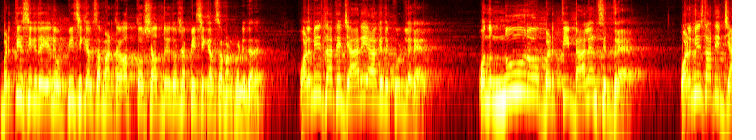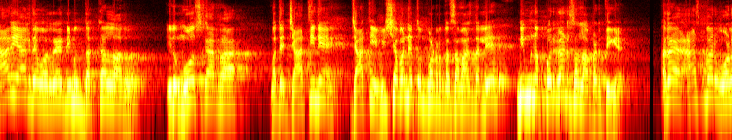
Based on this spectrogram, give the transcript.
ಬಡ್ತಿ ಸಿಗದೆ ಏನು ಪಿ ಸಿ ಕೆಲಸ ಮಾಡ್ತಾರೆ, ಹತ್ತು ವರ್ಷ, ಹದಿನೈದು ವರ್ಷ ಪಿ ಸಿ ಕೆಲಸ ಮಾಡ್ಕೊಂಡಿದ್ದಾರೆ. ಒಳ ಮೀಸಲಾತಿ ಜಾರಿ ಆಗದೆ ಕೂಡಲೇ ಒಂದು ನೂರು ಬಡ್ತಿ ಬ್ಯಾಲೆನ್ಸ್ ಇದ್ರೆ ಒಳ ಮೀಸಲಾತಿ ಜಾರಿ ಆಗದೆ ಹೋದ್ರೆ ನಿಮಗೆ ದಕ್ಕಲ್ಲ ಅದು. ಇದು ಮೋಸಗಾರರ ಮತ್ತೆ ಜಾತಿನೇ ಜಾತಿ ವಿಷವನ್ನೇ ತುಂಬಿಕೊಂಡಿರೋ ಸಮಾಜದಲ್ಲಿ ನಿಮ್ಮನ್ನ ಪರಿಗಣಿಸಲ್ಲ ಬಡ್ತಿಗೆ. ಆದ್ರೆ ಆಸ್ ಪರ್ ಒಳ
